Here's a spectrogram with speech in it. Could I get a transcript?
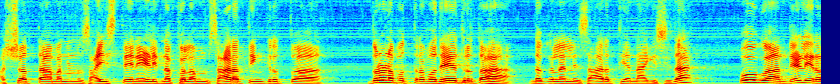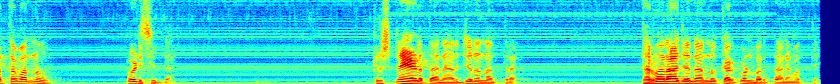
ಅಶ್ವತ್ಥಾಮನನ್ನು ಸಾಯಿಸ್ತೇನೆ ಹೇಳಿ ನಕುಲಂ ಸಾರಥಿಂಕೃತ್ವ ದ್ರೋಣಪುತ್ರ ವಧೇಧೃತಃ ನಕುಲನಲ್ಲಿ ಸಾರಥಿಯನ್ನಾಗಿಸಿದ ಹೋಗುವ ಅಂತೇಳಿ ರಥವನ್ನು ಓಡಿಸಿದ್ದ. ಕೃಷ್ಣ ಹೇಳ್ತಾನೆ ಅರ್ಜುನನ ಹತ್ರ ಧರ್ಮರಾಜನನ್ನು ಕರ್ಕೊಂಡು ಬರ್ತಾನೆ ಮತ್ತೆ.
